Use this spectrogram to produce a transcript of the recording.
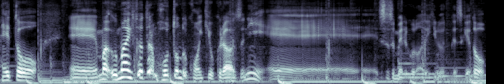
えっ、ー、と、えー、まあ、上手い人だったらほとんど攻撃を食らわずに、えー、進めることができるんですけど、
